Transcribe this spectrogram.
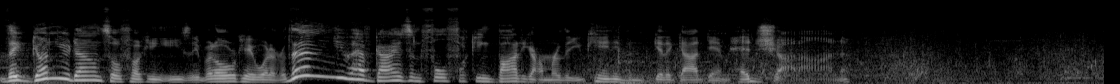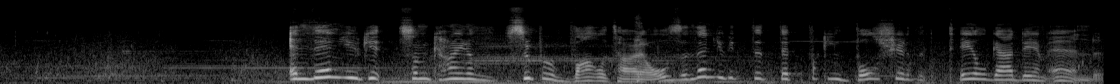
They gun you down so fucking easy, but okay, whatever. Then you have guys in full fucking body armor that you can't even get a goddamn headshot on. And then you get some kind of super volatiles, and then you get the, that fucking bullshit at the tail goddamn end.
